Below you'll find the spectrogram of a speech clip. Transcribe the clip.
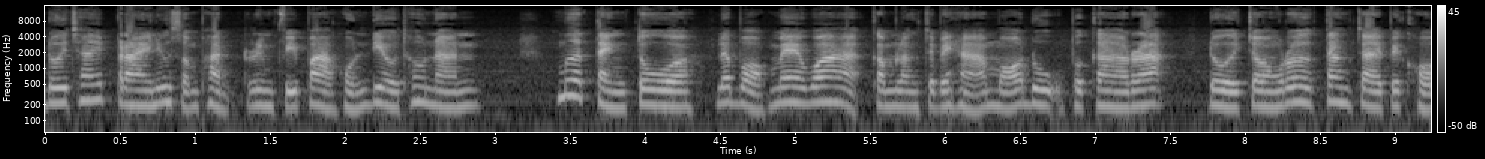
โดยใช้ปลายนิ้วสัมผัสริมฝีปากหนเดียวเท่านั้น เมื่อแต่งตัวและบอกแม่ว่ากำลังจะไปหาหมอดูอุปการะ โดยจองเลิกตั้งใจไปขอ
